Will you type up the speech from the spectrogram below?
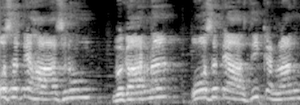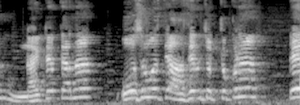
ਉਸ ਇਤਿਹਾਸ ਨੂੰ ਵਿਗਾੜਨਾ ਉਸ ਇਤਿਹਾਸ ਦੀ ਘਟਨਾ ਨੂੰ ਨੈਗੇਟਿਵ ਕਰਨਾ, ਉਸ ਨੂੰ ਇਤਿਹਾਸ ਦੇ ਵਿੱਚੋਂ ਚੁੱਕਣਾ ਤੇ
